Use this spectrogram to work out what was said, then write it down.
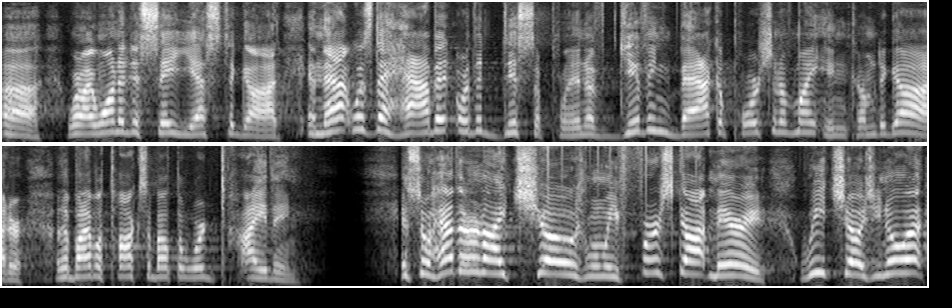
uh, where I wanted to say yes to God, and that was the habit or the discipline of giving back a portion of my income to God. Or, or the Bible talks about the word tithing. And so Heather and I chose when we first got married, we chose, you know what?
